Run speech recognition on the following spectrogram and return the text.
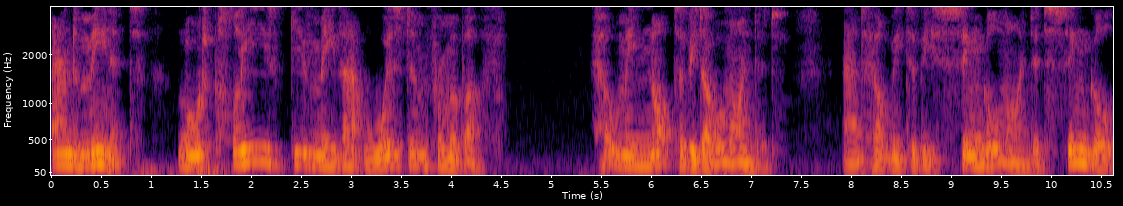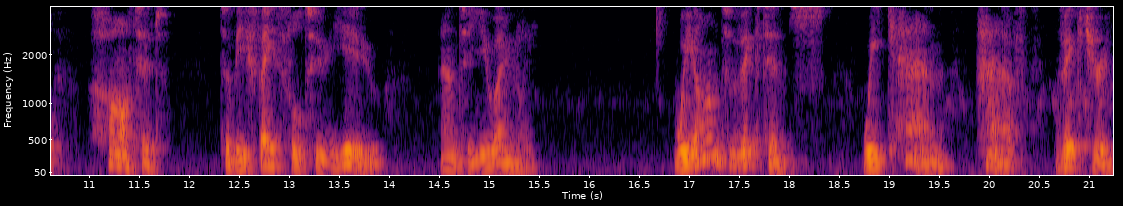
and mean it. Lord, please give me that wisdom from above. Help me not to be double minded and help me to be single minded, single hearted, to be faithful to you and to you only. We aren't victims. We can have victory.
